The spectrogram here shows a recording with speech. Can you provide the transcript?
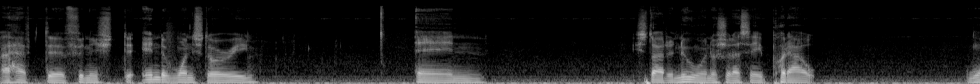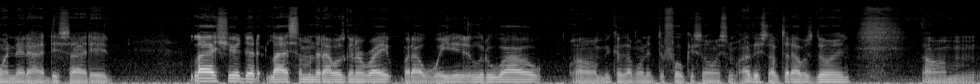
I have to finish the end of one story and start a new one, or should I say, put out one that I decided last year that last summer that I was gonna write, but I waited a little while um, because I wanted to focus on some other stuff that I was doing. Um,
